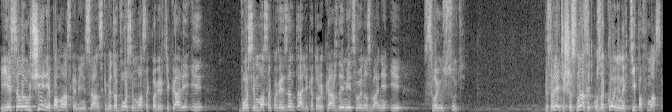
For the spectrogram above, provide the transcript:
И есть целое учение по маскам венецианским. Это 8 масок по вертикали и 8 масок по горизонтали, которые каждая имеет свое название и свою суть. Представляете, 16 узаконенных типов масок.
